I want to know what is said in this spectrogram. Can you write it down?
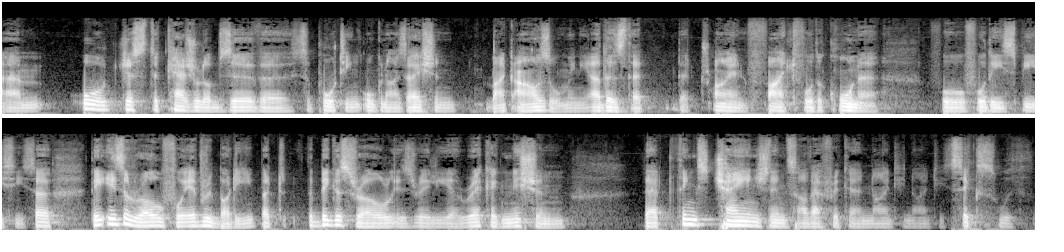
um, or just a casual observer supporting organization like ours or many others that, that try and fight for the corner for, for these species. So there is a role for everybody, but the biggest role is really a recognition that things changed in South Africa in 1996 with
